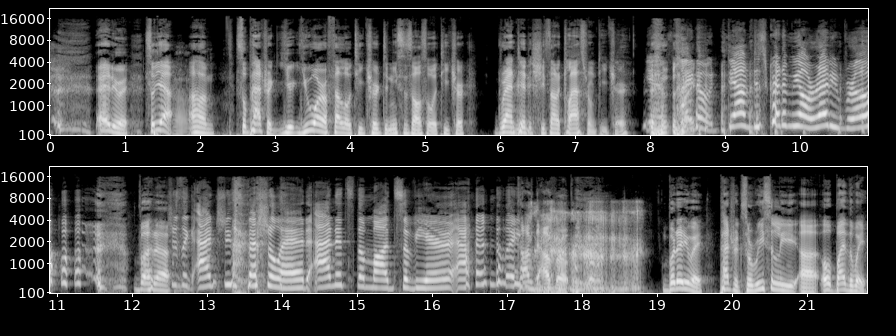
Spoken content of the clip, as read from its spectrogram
anyway, so yeah, Oh. um, so Patrick, you you are a fellow teacher. Denise is also a teacher. Granted, she's not a classroom teacher. yes, I know. Damn, discredit me already, bro. But uh, she's like, and she's special ed, and it's the mod severe, and like, calm down, bro. but anyway, Patrick. So recently, uh, oh, by the way,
